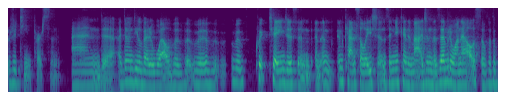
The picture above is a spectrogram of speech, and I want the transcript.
routine person and uh, I don't deal very well with, with, with quick changes and, and, and, cancellations. And you can imagine, as everyone else, over the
